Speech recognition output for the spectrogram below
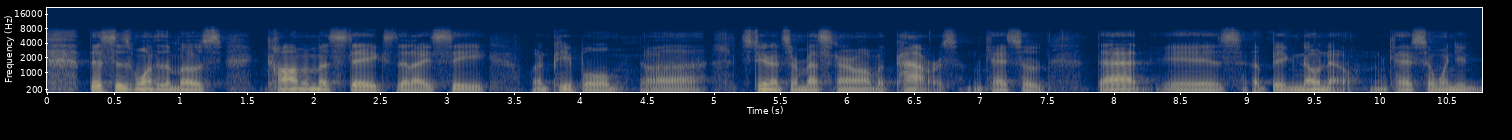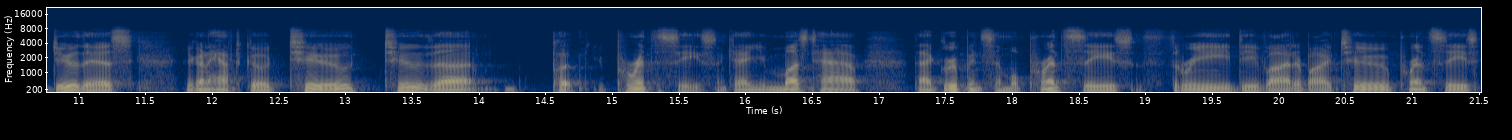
this is one of the most common mistakes that I see when people, uh, students are messing around with powers. Okay, so that is a big no-no. Okay, so when you do this, you're going to have to go to to the put parentheses. Okay, you must have that grouping symbol parentheses 3 divided by 2 parentheses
